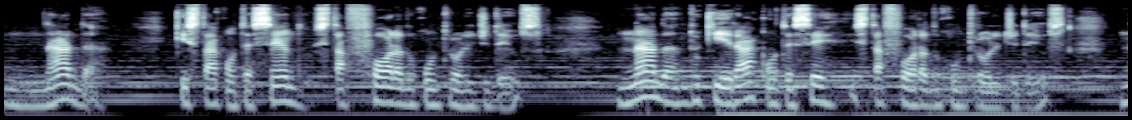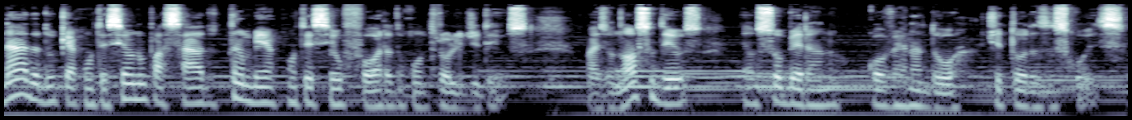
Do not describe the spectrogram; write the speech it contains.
nada que está acontecendo está fora do controle de Deus. Nada do que irá acontecer está fora do controle de Deus. Nada do que aconteceu no passado também aconteceu fora do controle de Deus. Mas o nosso Deus é o soberano governador de todas as coisas.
